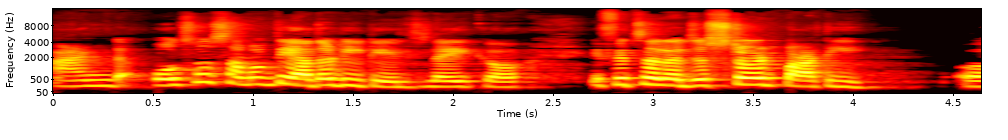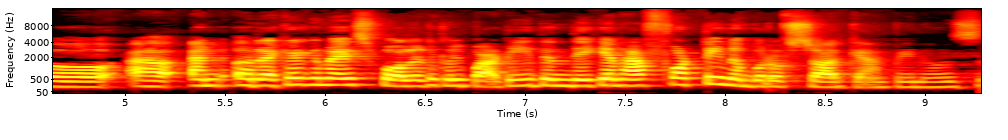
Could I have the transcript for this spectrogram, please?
And also some of the other details like uh, if it's a registered party uh, uh, and a recognized political party, then they can have 40 number of star campaigners.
